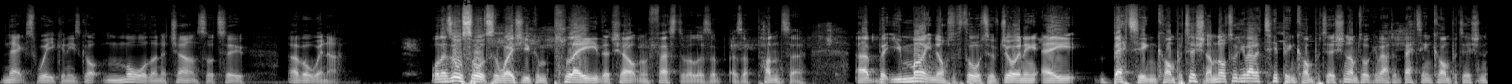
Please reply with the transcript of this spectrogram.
next week, and he's got more than a chance or two of a winner. Well, there's all sorts of ways you can play the Cheltenham Festival as a as a punter, uh, but you might not have thought of joining a betting competition. I'm not talking about a tipping competition. I'm talking about a betting competition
